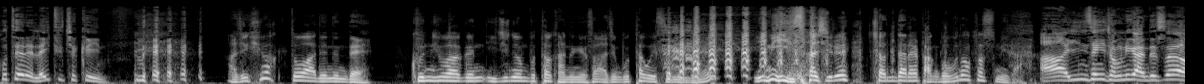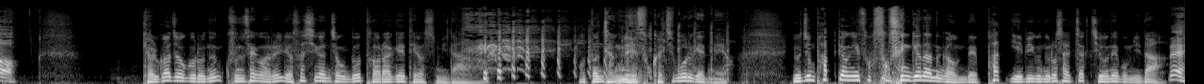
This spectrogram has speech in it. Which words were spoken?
호텔에 late 체크인. 아직 휴학도 안 했는데 군 휴학은 2주 전부터 가능해서 아직 못하고 있었는데 이미 이 사실을 전달할 방법은 없었습니다. 아, 인생이 정리가 안 됐어요. 결과적으로는 군 생활을 6시간 정도 덜 하게 되었습니다. 어떤 장르에 속할지 모르겠네요. 요즘 팟병이 속속 생겨나는 가운데 팟 예비군으로 살짝 지원해 봅니다. 네.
